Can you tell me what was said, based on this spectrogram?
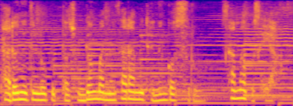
다른 이들로부터 존경받는 사람이 되는 것으로 삼아보세요.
